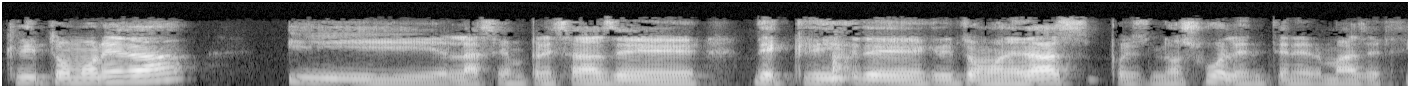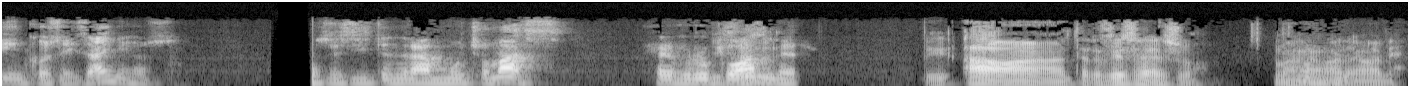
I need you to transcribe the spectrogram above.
criptomoneda y las empresas de, de, de, criptomonedas pues no suelen tener más de 5 o 6 años. No sé si tendrá mucho más el grupo Amber. Ah, ah, te refieres a eso. Vale, vale, vale.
